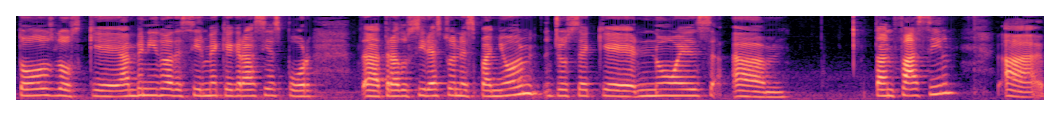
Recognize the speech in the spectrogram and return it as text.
todos los que han venido a decirme que gracias por uh, traducir esto en español. Yo sé que no es tan fácil ah,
